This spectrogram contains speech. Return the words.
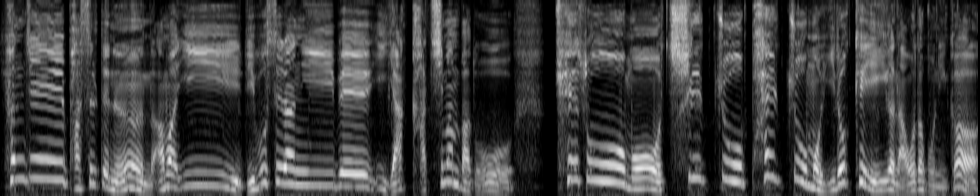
현재 봤을 때는 아마 이 리보세라닙의 이 약 가치만 봐도 최소 뭐 7조, 8조 뭐 이렇게 얘기가 나오다 보니까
